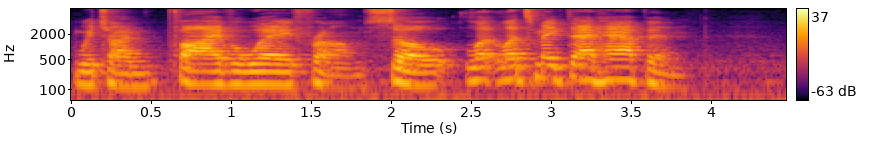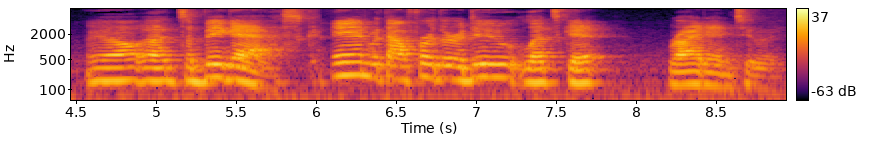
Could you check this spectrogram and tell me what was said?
which I'm five away from. So let, us make that happen. You know, it's a big ask. And without further ado, let's get right into it.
